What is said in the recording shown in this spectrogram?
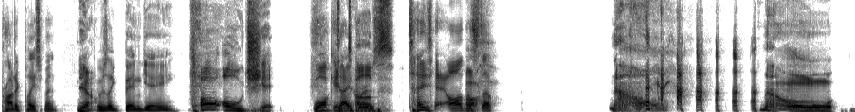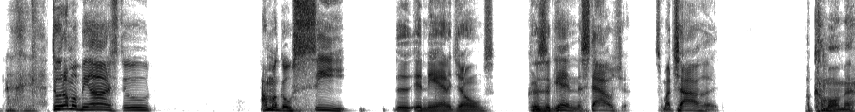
product placement? Yeah. It was like Ben Gay, All old shit. Walking tubs. all the Oh. stuff. No. no. Dude, I'm gonna be honest, dude. I'm gonna go see the Indiana Jones. Cause again, nostalgia. It's my childhood. But come on, man.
